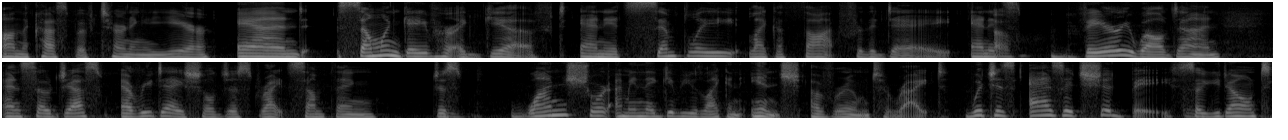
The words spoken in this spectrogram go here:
on the cusp of turning a year, and someone gave her a gift, and it's simply like a thought for the day, and it's oh. very well done. And so, just every day she'll just write something, just one short. I mean, they give you like an inch of room to write, which is as it should be, so mm. you don't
